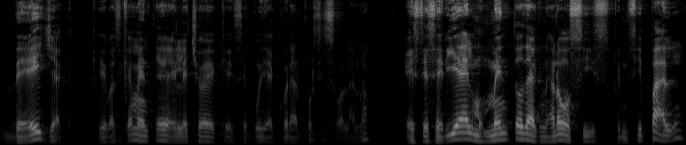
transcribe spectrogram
de Ajax. Que básicamente el hecho de que se podía curar por sí sola, ¿no? Este sería el momento de agnarosis principal,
